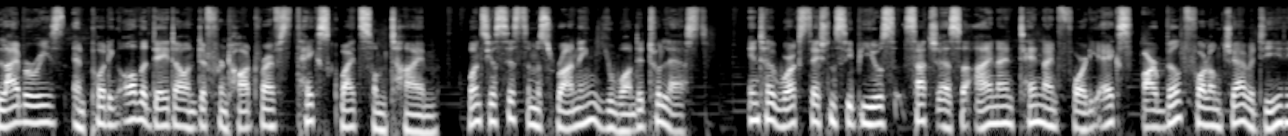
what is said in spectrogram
libraries and putting all the data on different hard drives takes quite some time. Once your system is running, you want it to last. Intel workstation CPUs such as the i9-10940X are built for longevity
